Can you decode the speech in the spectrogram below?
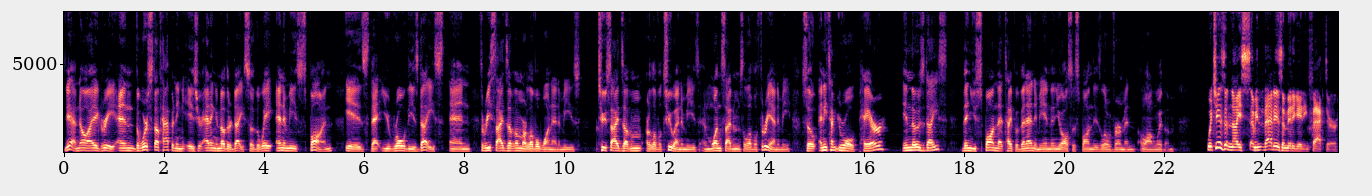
Yeah, no, I agree. And the worst stuff happening is you're adding another dice. So the way enemies spawn is that you roll these dice, and three sides of them are level one enemies. Two sides of them are level two enemies, and one side of them is a level three enemy. So anytime you roll a pair in those dice, then you spawn that type of an enemy, and then you also spawn these little vermin along with them. Which is a nice, I mean, that is a mitigating factor.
